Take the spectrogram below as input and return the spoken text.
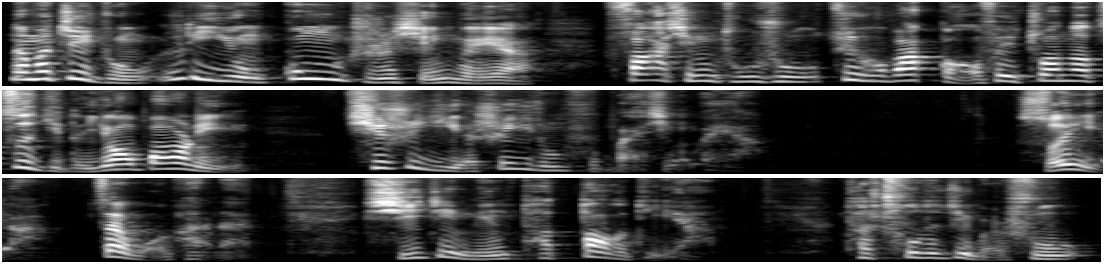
那么这种利用公职行为啊，发行图书，最后把稿费装到自己的腰包里，其实也是一种腐败行为啊。所以啊，在我看来，习近平他到底啊，他出的这本书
